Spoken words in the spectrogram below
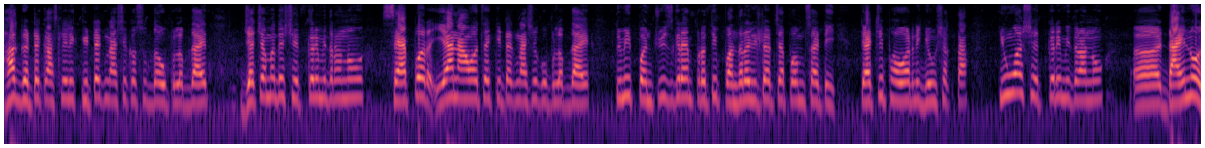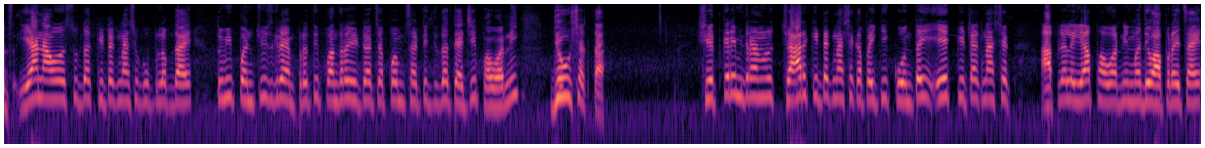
हा घटक असलेले कीटकनाशकंसुद्धा उपलब्ध आहेत. ज्याच्यामध्ये शेतकरी मित्रांनो सॅपर या नावाचं कीटकनाशक उपलब्ध आहे. तुम्ही पंचवीस ग्रॅम प्रति पंधरा लिटरच्या पंपसाठी त्याची फवारणी घेऊ शकता. किंवा शेतकरी मित्रांनो डायनोज या नावासुद्धा कीटकनाशक उपलब्ध आहे. तुम्ही पंचवीस ग्रॅम प्रति पंधरा लिटरच्या पंपसाठी तिथं त्याची फवारणी घेऊ शकता. शेतकरी मित्रांनो चार कीटकनाशकापैकी कोणतंही एक कीटकनाशक आपल्याला या फवारणीमध्ये वापरायचं आहे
